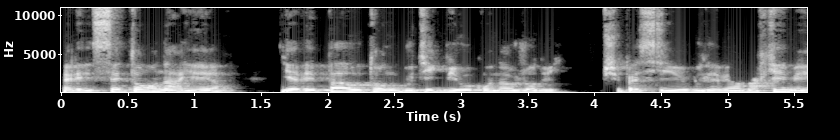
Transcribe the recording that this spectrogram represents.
allez, sept ans en arrière, il n'y avait pas autant de boutiques bio qu'on a aujourd'hui. Je sais pas si vous avez remarqué, mais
